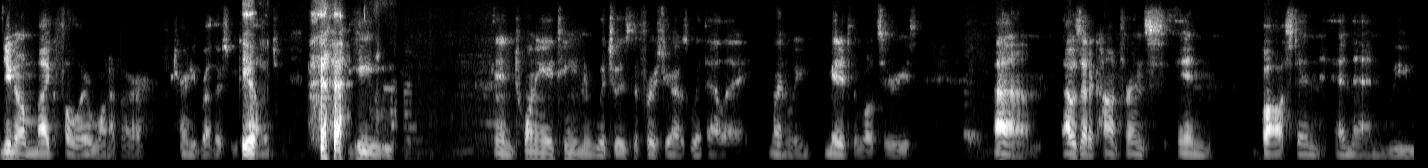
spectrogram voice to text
you know Mike Fuller, one of our fraternity brothers from college. Yep. he in 2018, which was the first year I was with LA when we made it to the World Series. Um, I was at a conference in Boston, and then we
